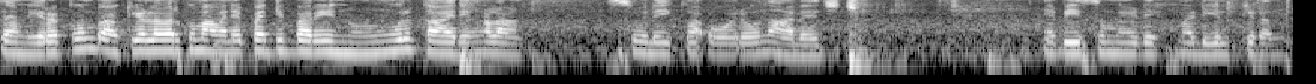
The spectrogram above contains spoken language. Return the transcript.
സമീറക്കും ബാക്കിയുള്ളവർക്കും അവനെപ്പറ്റി പറയും നൂറ് കാര്യങ്ങളാണ്. സുലൈക്ക ഓരോന്ന് ആലോചിച്ചു. നബീസുമ്മയുടെ മടിയിൽ കിടന്നു.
